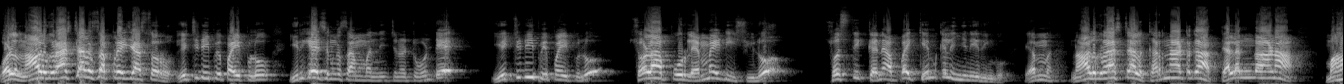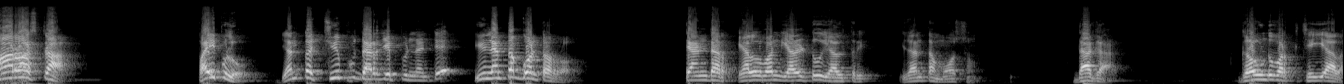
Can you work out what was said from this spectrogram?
వాళ్ళు నాలుగు రాష్ట్రాలకు సప్లై చేస్తారు. హెచ్డిపి పైపులు ఇరిగేషన్కి సంబంధించినటువంటి హెచ్డిపి పైపులు షోలాపూర్లో ఎంఐడిసిలో స్వస్తిక్ అనే అబ్బాయి కెమికల్ ఇంజనీరింగ్. ఎం నాలుగు రాష్ట్రాలు కర్ణాటక తెలంగాణ మహారాష్ట్ర పైపులు ఎంత చీప్ ధర చెప్పిండంటే వీళ్ళు ఎంత కొంటారు tender L one L two L three ఇదంతా మోసం. దాగా గ్రౌండ్ వర్క్ చెయ్యాల?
